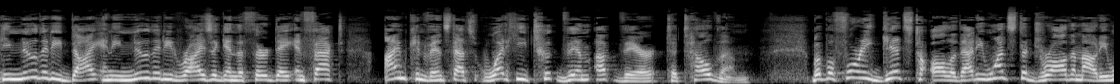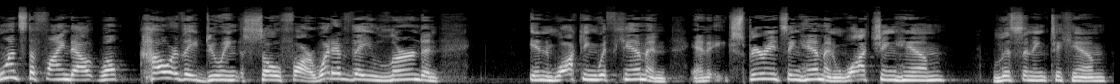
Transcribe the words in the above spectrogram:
He knew that he'd die and he knew that he'd rise again the third day. In fact, I'm convinced that's what he took them up there to tell them. But before he gets to all of that, he wants to draw them out. He wants to find out, well, how are they doing so far? What have they learned and in walking with him and, and experiencing him and watching him, listening to him?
